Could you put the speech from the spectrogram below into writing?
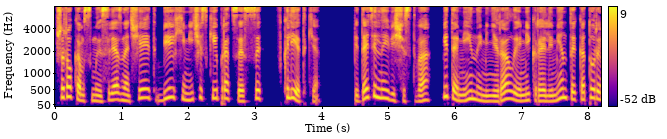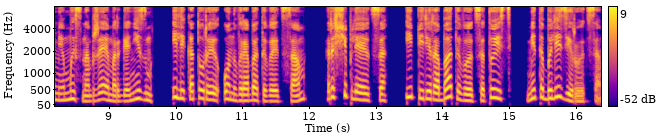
в широком смысле означает биохимические процессы в клетке, питательные вещества, витамины, минералы и микроэлементы, которыми мы снабжаем организм или которые он вырабатывает сам, расщепляются и перерабатываются, то есть метаболизируются.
